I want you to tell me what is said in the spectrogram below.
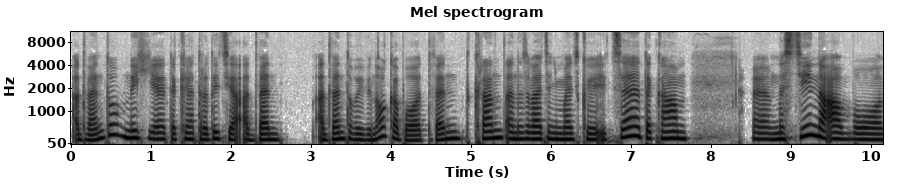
Адвенту в них є така традиція адвент адвентовий вінок або адвенткрант е, називається німецькою, і це така е, настільна або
